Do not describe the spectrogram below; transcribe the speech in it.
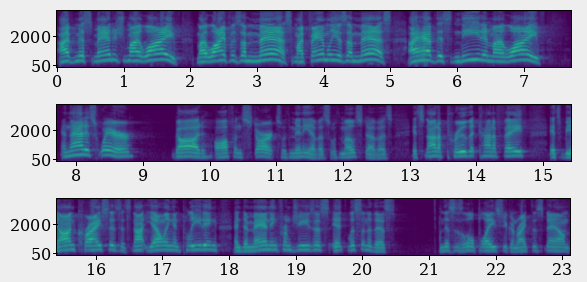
I've mismanaged my life. My life is a mess. My family is a mess. I have this need in my life. And that is where God often starts with many of us, with most of us. It's not a prove it kind of faith. It's beyond crisis. It's not yelling and pleading and demanding from Jesus. It listen to this. And this is a little place you can write this down.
